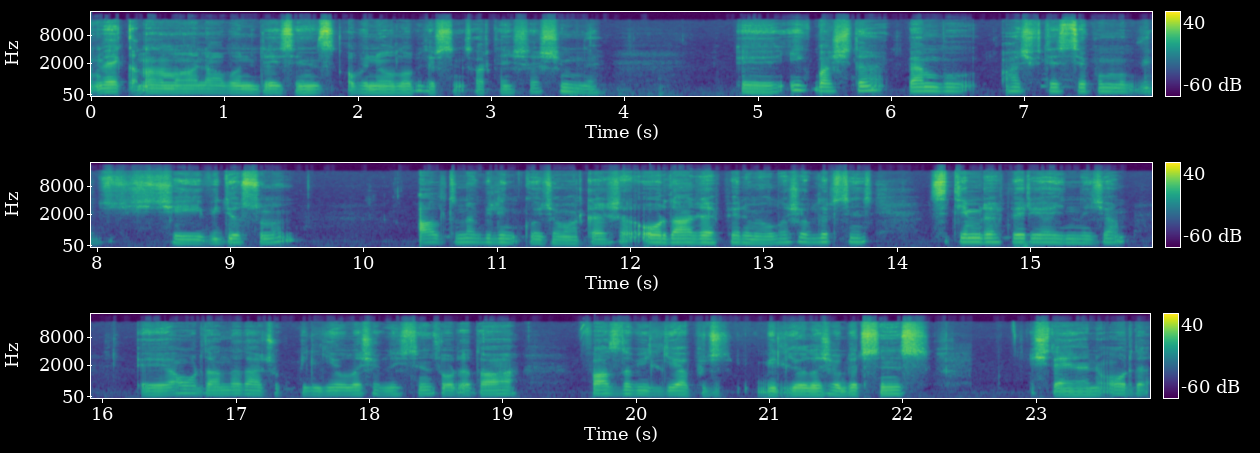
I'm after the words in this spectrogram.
ve kanalıma hala abone değilseniz abone olabilirsiniz arkadaşlar. Şimdi ee, ilk başta ben bu haş vites yapımı vid- şeyi videosunun altına bir link koyacağım arkadaşlar. Oradan rehberime ulaşabilirsiniz. Steam rehberi yayınlayacağım. Ee, oradan da daha çok bilgiye ulaşabilirsiniz. Orada daha fazla bilgi yapıcı bilgiye ulaşabilirsiniz. İşte yani orada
